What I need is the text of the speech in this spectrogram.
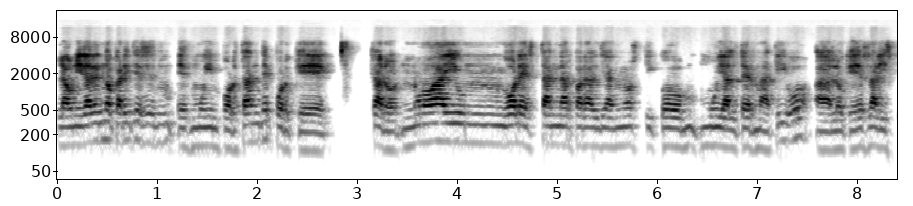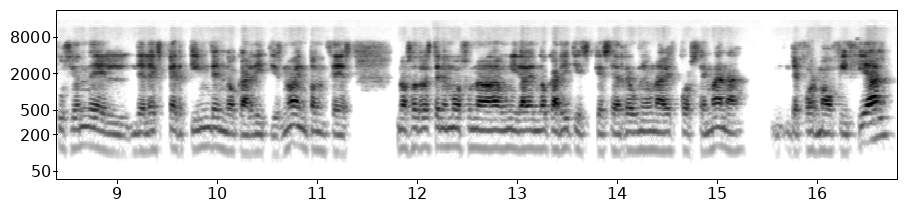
la, unidad de endocarditis es, es, muy importante porque, claro, no hay un gol estándar para el diagnóstico muy alternativo a lo que es la discusión del, del expert team de endocarditis, ¿no? Entonces, nosotros tenemos una unidad de endocarditis que se reúne una vez por semana de forma oficial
